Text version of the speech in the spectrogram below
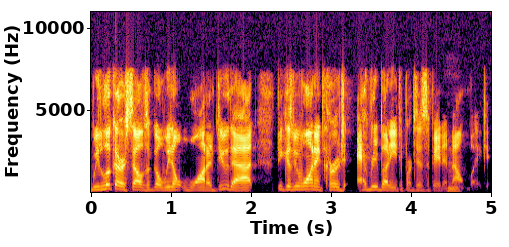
we look at ourselves and go we don't want to do that because we want to encourage everybody to participate in mm. mountain biking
